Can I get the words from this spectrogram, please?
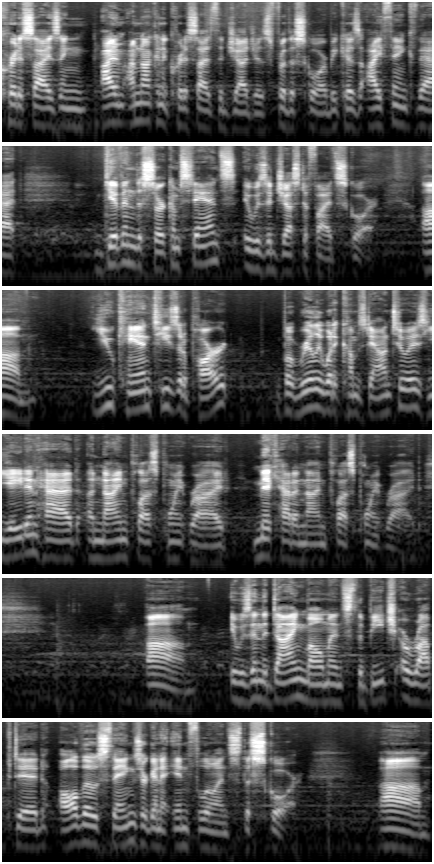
criticizing. I'm, I'm not going to criticize the judges for the score because I think that, given the circumstance, it was a justified score. Um, you can tease it apart, but really what it comes down to is Yadin had a nine plus point ride. Mick had a nine plus point ride. Um, it was in the dying moments. The beach erupted. All those things are going to influence the score. Um,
